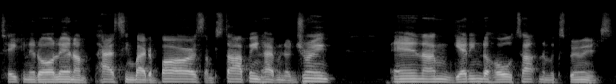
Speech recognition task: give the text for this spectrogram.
taking it all in. I'm passing by the bars, I'm stopping, having a drink, and I'm getting the whole Tottenham experience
